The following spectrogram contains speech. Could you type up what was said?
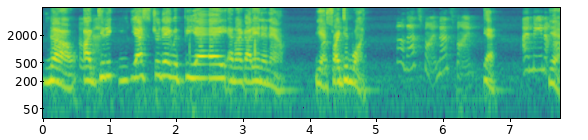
no i did it yesterday with ba and i got in and out yeah so i did one Oh, that's fine. That's fine. Yeah. I mean, Yeah.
